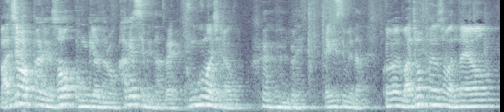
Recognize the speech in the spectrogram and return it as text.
마지막 편에서 공개하도록 하겠습니다. 네. 궁금하시라고. 네, 알겠습니다. 그러면 마지막 편에서 만나요.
